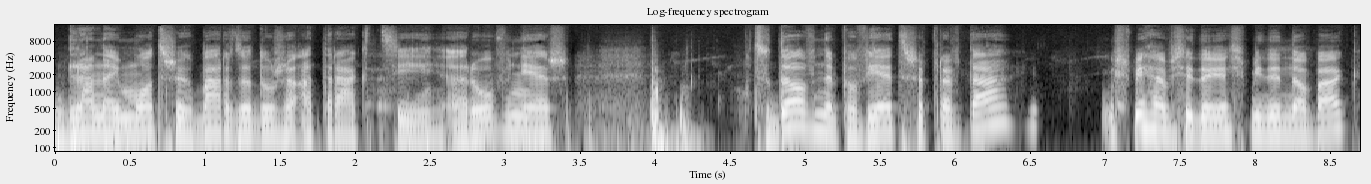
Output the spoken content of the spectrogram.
Dla najmłodszych bardzo dużo atrakcji również. Cudowne powietrze, prawda? Uśmiecham się do Jaśminy Nowak.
